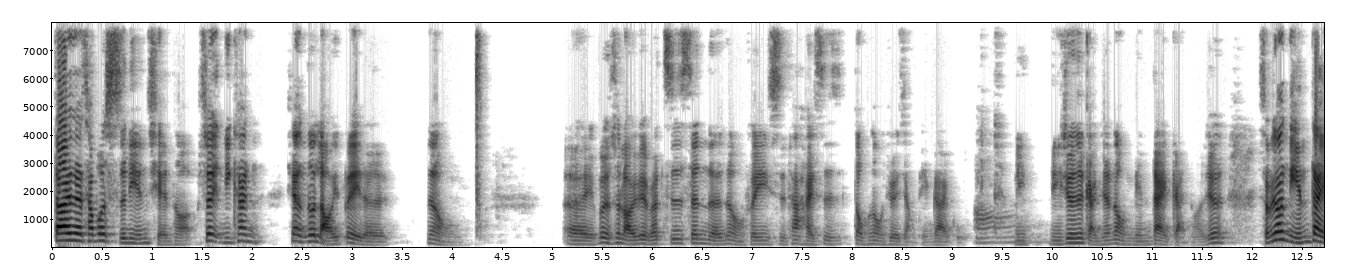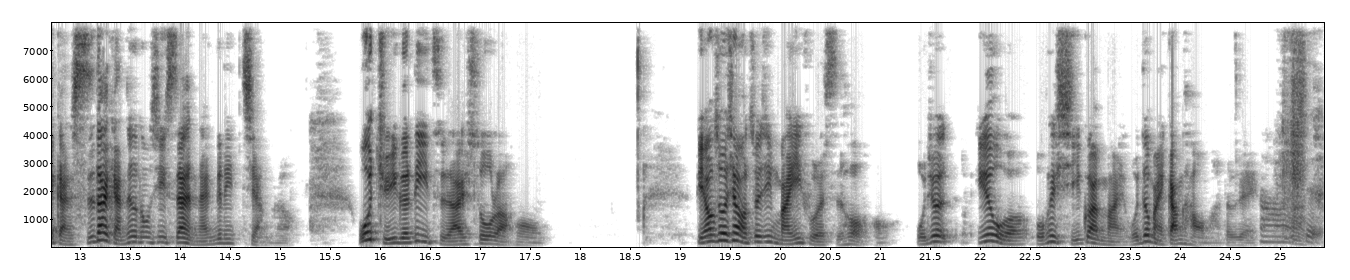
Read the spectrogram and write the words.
大概在差不多十年前哦。所以你看，现在很多老一辈的那种。呃，也不能说老一辈比较资深的那种分析师，他还是动不动就会讲瓶盖股。哦，你你就是感觉那种年代感哦，就是什么叫年代感、时代感这个东西实在很难跟你讲啊。我举一个例子来说了哦，比方说像我最近买衣服的时候哦，我就因为我我会习惯买，我都买刚好嘛，对不对？啊、哦，是。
